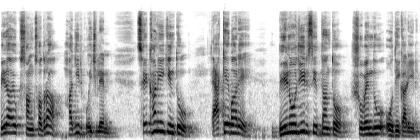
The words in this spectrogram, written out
বিধায়ক সাংসদরা হাজির হয়েছিলেন। সেখানেই কিন্তু একেবারে বেনজির সিদ্ধান্ত শুভেন্দু অধিকারীর।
